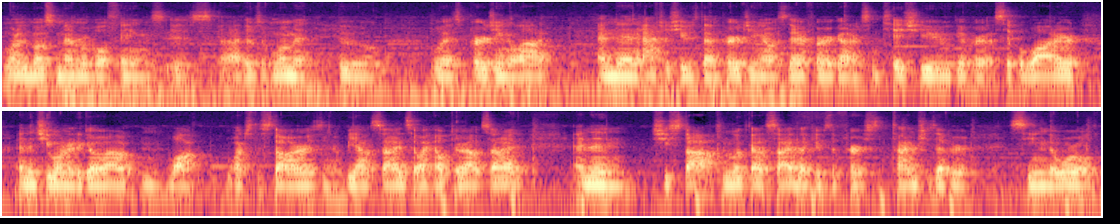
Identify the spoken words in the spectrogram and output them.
One of the most memorable things is uh, there was a woman who was purging a lot and then after she was done purging, I was there for her, got her some tissue, give her a sip of water, and then she wanted to go out and walk, watch the stars, you know, be outside, so I helped her outside. And then she stopped and looked outside like it was the first time she's ever seen the world.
